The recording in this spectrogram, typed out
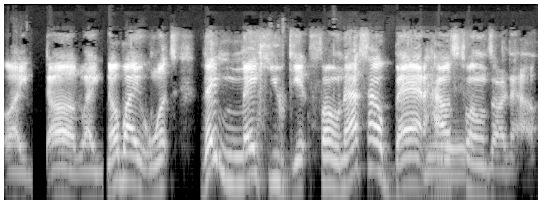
like dog, like nobody wants. They make you get phone. That's how bad house phones are now.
